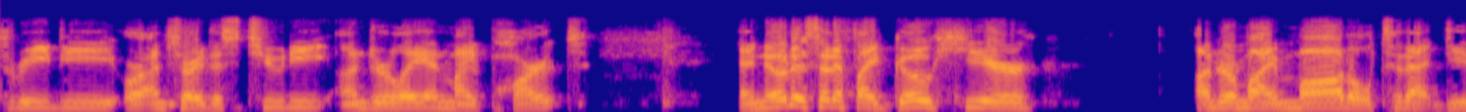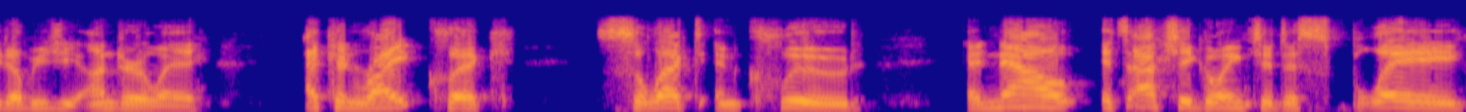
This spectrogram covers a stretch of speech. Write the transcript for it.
3D, or I'm sorry, this 2D underlay in my part. And notice that if I go here under my model to that DWG underlay, I can right click, select include, and now it's actually going to display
